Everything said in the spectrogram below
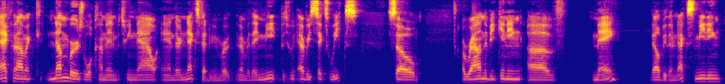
economic numbers will come in between now and their next Fed. Remember, remember they meet between every six weeks. So around the beginning of May, that'll be their next meeting,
